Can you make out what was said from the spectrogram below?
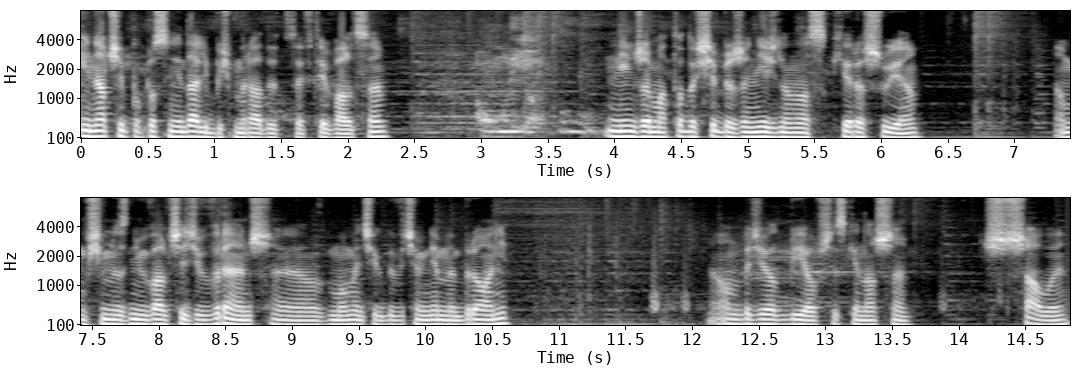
Inaczej po prostu nie dalibyśmy rady tutaj w tej walce. Ninja ma to do siebie, że nieźle nas kiereszuje, a musimy z nim walczyć wręcz e, w momencie, gdy wyciągniemy broń. A on będzie odbijał wszystkie nasze strzały.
